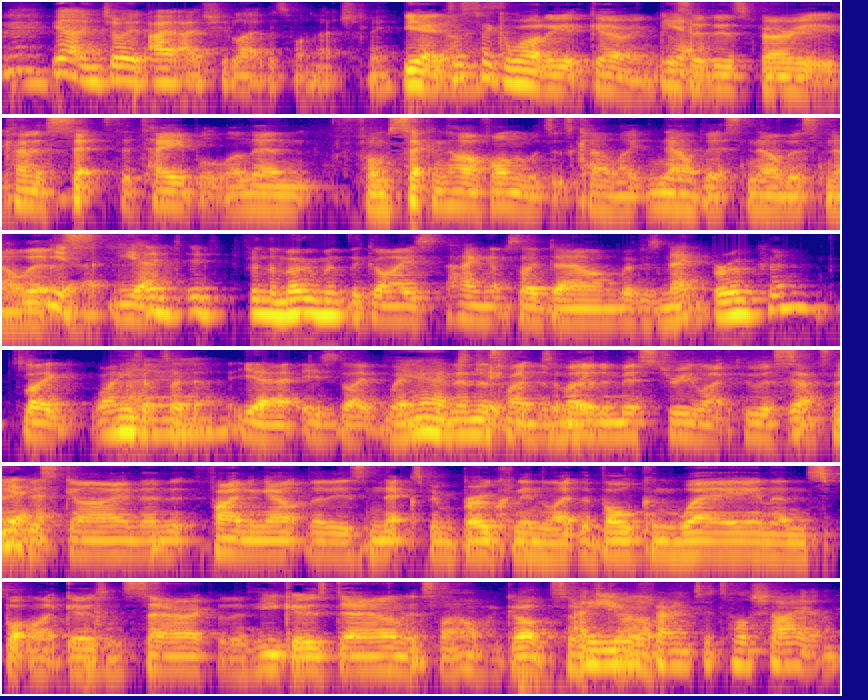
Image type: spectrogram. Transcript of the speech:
Yeah, I enjoyed. I actually like this one actually. yeah. It does honest. take a while to get going because Yeah. it is very. It kind of sets the table, and then from second half onwards, it's kind of like now this, now this, now this. Yeah, Yeah. And it, from the moment the guy's hanging upside down with his neck broken, like why he's Oh, upside yeah. down, yeah, is like when Yeah, and then there's like into, the murder mystery, like who assassinated Yeah. this guy, and then finding out that his neck's been broken in like the Vulcan way, and then Spotlight goes on Sarek, but then he goes down. It's like, oh my god, so Are you going on. referring to Tulshire?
